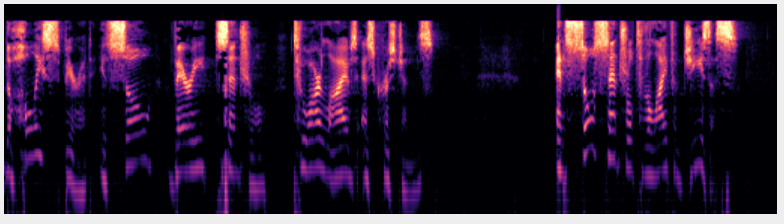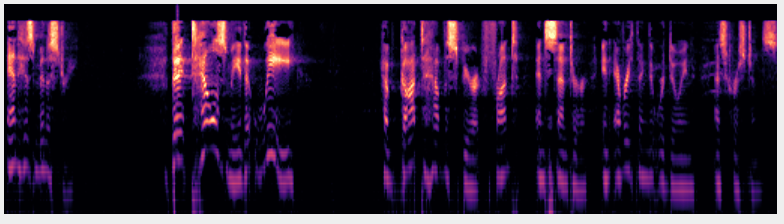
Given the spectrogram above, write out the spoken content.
The Holy Spirit is so very central to our lives as Christians and so central to the life of Jesus and his ministry that it tells me that we have got to have the Spirit front and center in everything that we're doing as Christians.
